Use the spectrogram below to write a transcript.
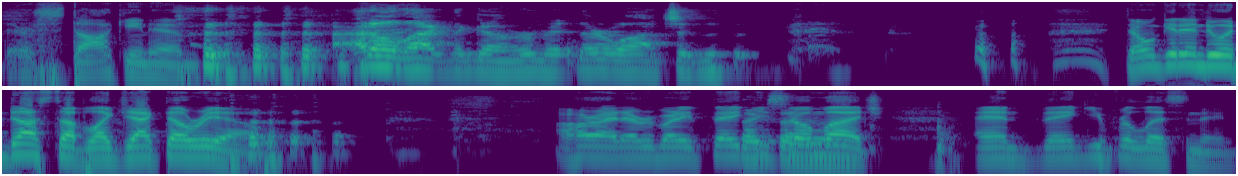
They're stalking him. I don't like the government. They're watching. Don't get into a dust up like Jack Del Rio. All right, everybody. Thank Thanks, you so everyone. much. And thank you for listening.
